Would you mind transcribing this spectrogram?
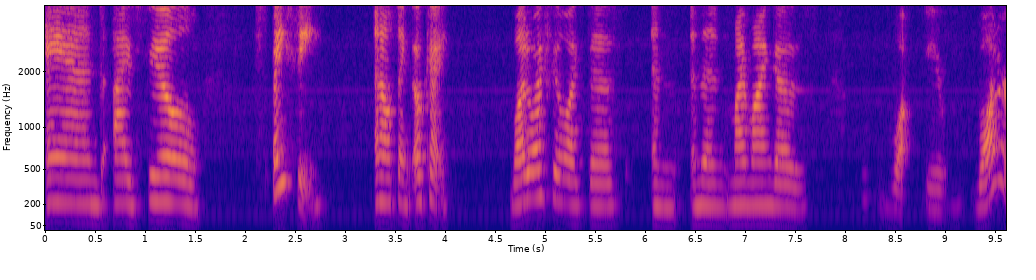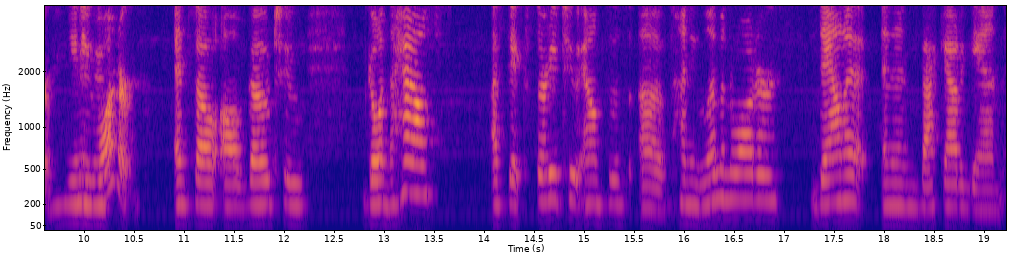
and I feel spacey. And I'll think, okay, why do I feel like this? And and then my mind goes, What you water. You need Mhm. water. And so I'll go to go in the house. I fix 32 ounces of honey lemon water, down it, and then back out again.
